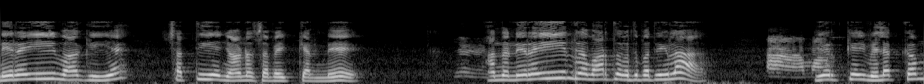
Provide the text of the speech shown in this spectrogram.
நிறைவாகிய சத்திய ஞான சபை கண்ணே. அந்த நிறைன்ற வார்த்தை வந்து பாத்தீங்களா? இயற்கை விளக்கம்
